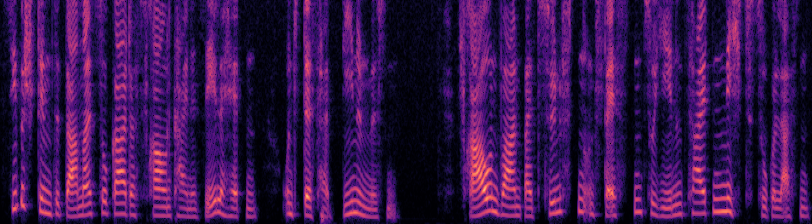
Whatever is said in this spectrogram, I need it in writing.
Sie bestimmte damals sogar, dass Frauen keine Seele hätten und deshalb dienen müssen. Frauen waren bei Zünften und Festen zu jenen Zeiten nicht zugelassen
